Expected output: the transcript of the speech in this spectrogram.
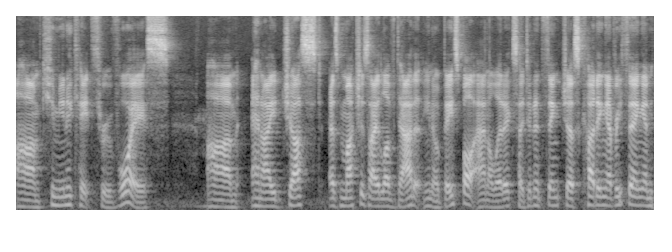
um, communicate through voice. Um, and I just, as much as I love data, you know, baseball analytics, I didn't think just cutting everything and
